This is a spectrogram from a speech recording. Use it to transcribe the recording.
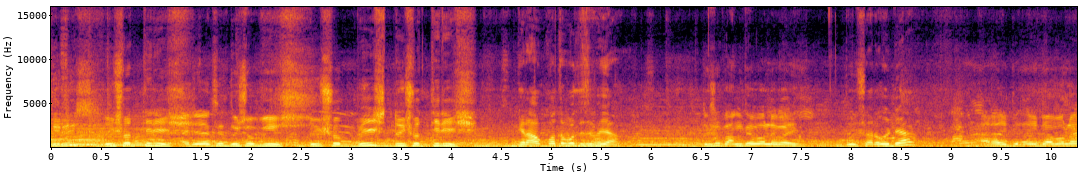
তিরিশ। দুইশো তিরিশ। এটা রাখছি দুশো বিশ। দুইশো বিশ দুইশো তিরিশ। গ্রাহক কত বলতেছে ভাইয়া? দুশো ভাঙতে বলে ভাই। দুইশো আর ওইটা? আর এটা বলে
